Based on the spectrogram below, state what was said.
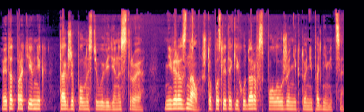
Этот противник также полностью выведен из строя. Неверов знал, что после таких ударов с пола уже никто не поднимется.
